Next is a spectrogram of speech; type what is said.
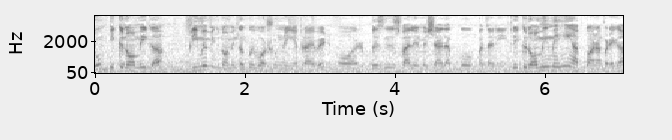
washroom economy का प्रीमियम इकोनॉमी का कोई वॉशरूम नहीं है प्राइवेट और बिज़नेस वाले में शायद आपको पता नहीं। तो इकोनॉमी में ही आपको आना पड़ेगा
